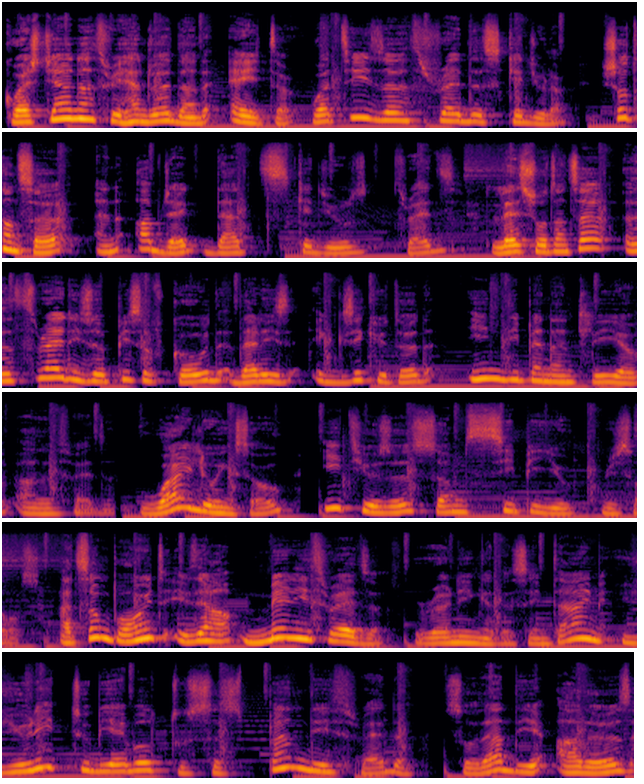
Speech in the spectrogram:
Question 308. What is a thread scheduler? Short answer, an object that schedules threads. Less short answer, a thread is a piece of code that is executed independently of other threads. While doing so, it uses some CPU resource. At some point, if there are many threads running at the same time, you need to be able to suspend this thread so that the others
